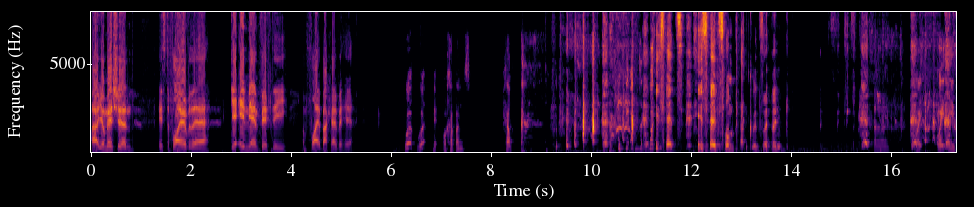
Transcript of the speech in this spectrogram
Uh, your mission is to fly over there, get in the M50, and fly it back over here. What what what happens? Help! his head's his head's on backwards. I think. Wait wait. It,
